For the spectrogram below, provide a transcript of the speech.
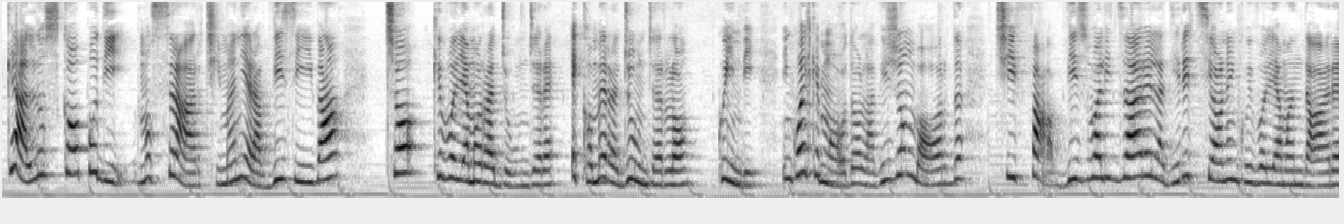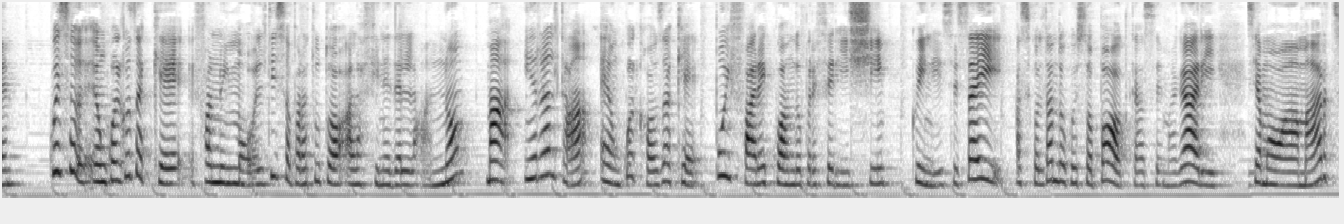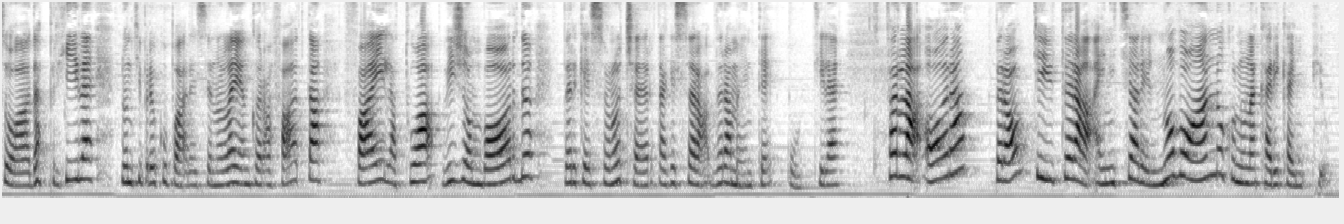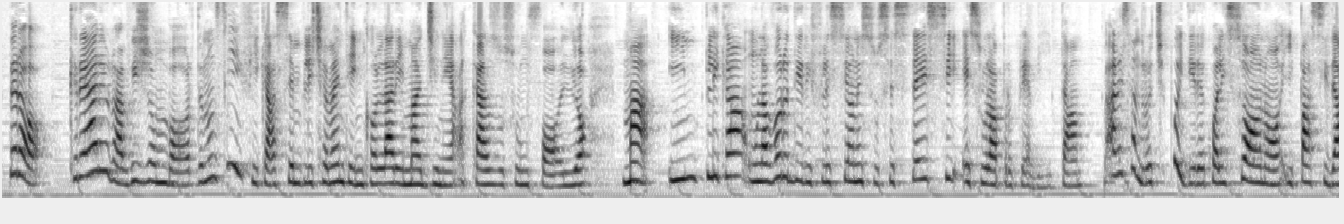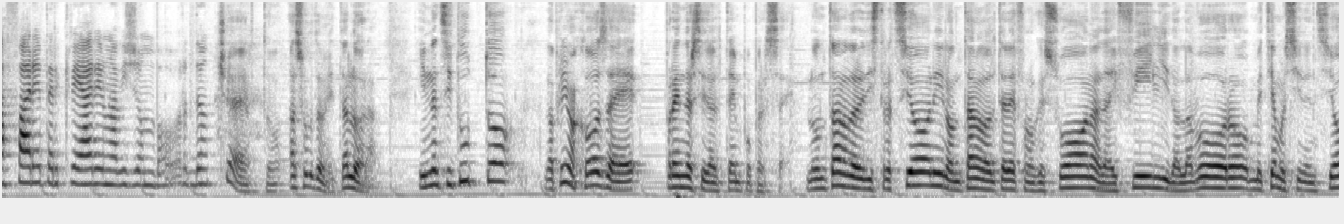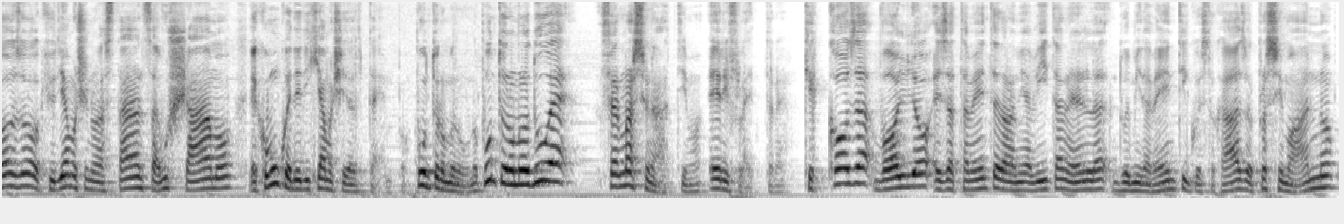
che ha lo scopo di mostrarci in maniera visiva ciò che vogliamo raggiungere e come raggiungerlo. Quindi, in qualche modo, la vision board ci fa visualizzare la direzione in cui vogliamo andare. Questo è un qualcosa che fanno in molti, soprattutto alla fine dell'anno, ma in realtà è un qualcosa che puoi fare quando preferisci. Quindi se stai ascoltando questo podcast e magari siamo a marzo ad aprile, non ti preoccupare, se non l'hai ancora fatta, fai la tua vision board perché sono certa che sarà veramente utile. Farla ora però ti aiuterà a iniziare il nuovo anno con una carica in più. Però creare una vision board non significa semplicemente incollare immagini a caso su un foglio, ma implica un lavoro di riflessione su se stessi e sulla propria vita. Alessandro, ci puoi dire quali sono i passi da fare per creare una vision board? Certo, assolutamente. Allora, innanzitutto la prima cosa è prendersi del tempo per sé, lontano dalle distrazioni, lontano dal telefono che suona, dai figli, dal lavoro, mettiamo il silenzioso, chiudiamoci in una stanza, usciamo e comunque dedichiamoci del tempo. Punto numero uno. Punto numero due, fermarsi un attimo e riflettere. Che cosa voglio esattamente dalla mia vita nel 2020, in questo caso, il prossimo anno?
